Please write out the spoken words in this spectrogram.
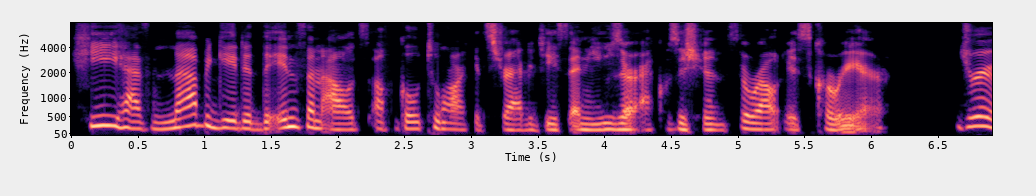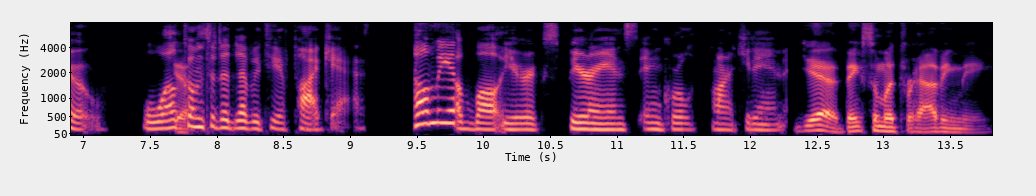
He has navigated the ins and outs of go to market strategies and user acquisition throughout his career. Drew, welcome yes. to the WTF podcast. Tell me about your experience in growth marketing. Yeah, thanks so much for having me.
